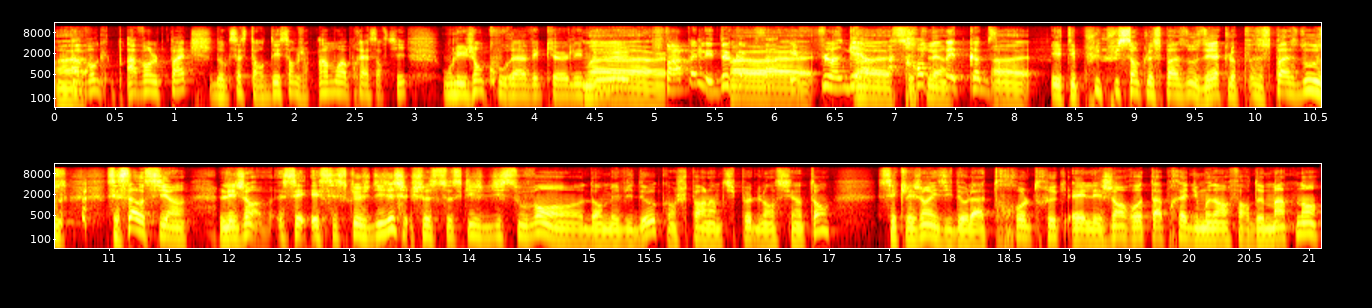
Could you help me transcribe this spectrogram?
Ouais. Avant, avant le patch, donc ça c'était en décembre, genre un mois après la sortie, où les gens couraient avec euh, les deux. ouais, Je te rappelle, les deux comme ça, et flinguaient à Ouais, à c'est 30 clair. mètres comme ça. Il était plus puissant que le Space 12. Déjà que le le Space 12, c'est ça aussi. Hein. Les gens, c'est, et c'est ce que je disais, je- c'est ce que je dis souvent dans mes vidéos quand je parle un petit peu de l'ancien temps, c'est que les gens ils idolâtrent trop le truc et les gens retaperaient du Modern Warfare 2 maintenant,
